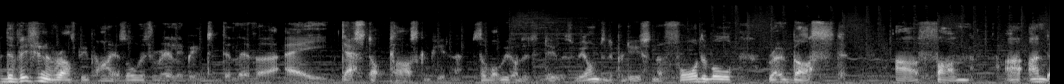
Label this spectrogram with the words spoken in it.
the vision of Raspberry Pi has always really been to deliver a desktop class computer. So what we wanted to do was we wanted to produce an affordable, robust, uh, fun, uh, and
